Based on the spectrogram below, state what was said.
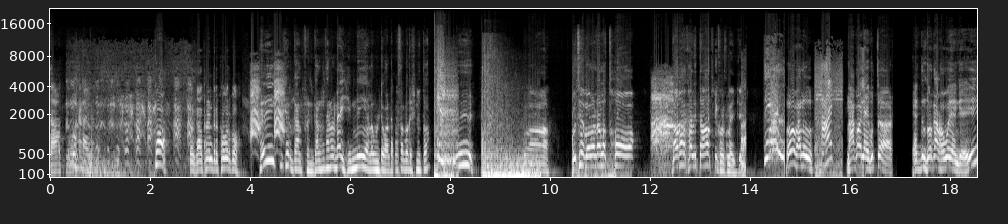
তো এই ক? তোর গার্লফ্রেন্ডের খবর ক? হেই কিসের গার্লফ্রেন্ড গার্লফ্রেন্ড থাকলে নাই এমনি আলা উল্টো পাল্টা পেশাল করিস নি তো। বুঝছে মোবাইলটা হলো থ। দাবার খালি তাও ঠিক হস নাই কে। ও ভালো না কয় নাই বুঝছ একদিন দরকার হবে আগে। এই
